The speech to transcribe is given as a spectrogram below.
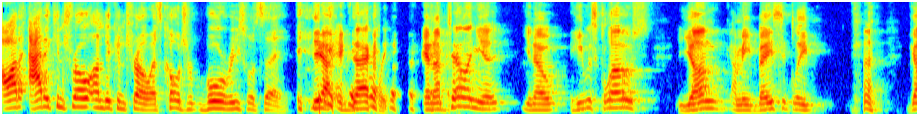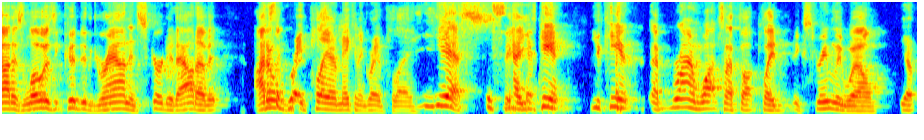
out, out of control, under control, as Coach Bull Reese would say. yeah, exactly. and I'm telling you, you know, he was close. Young, I mean, basically got as low as he could to the ground and skirted out of it. I don't. a great player making a great play. Yes. yeah, you can't. You can't. Uh, Ryan Watts, I thought, played extremely well. Yep.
